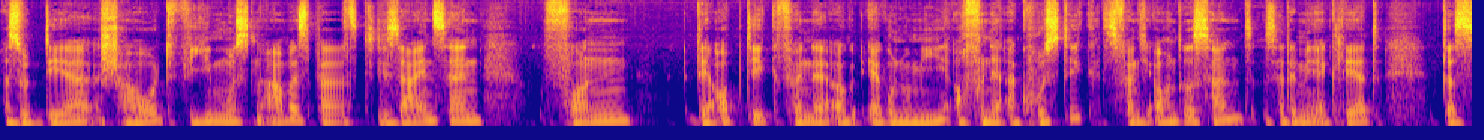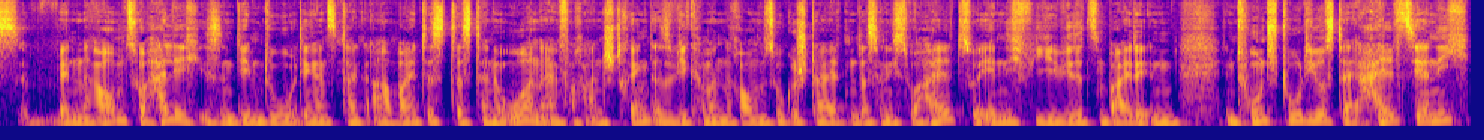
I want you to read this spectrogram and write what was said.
Also der schaut, wie muss ein Arbeitsplatz designt sein von der Optik, von der Ergonomie, auch von der Akustik. Das fand ich auch interessant. Das hat er mir erklärt, dass wenn ein Raum zu hallig ist, in dem du den ganzen Tag arbeitest, dass deine Ohren einfach anstrengt. Also wie kann man einen Raum so gestalten, dass er nicht so halt? So ähnlich wie wir sitzen beide in, in Tonstudios, da halt es ja nicht.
